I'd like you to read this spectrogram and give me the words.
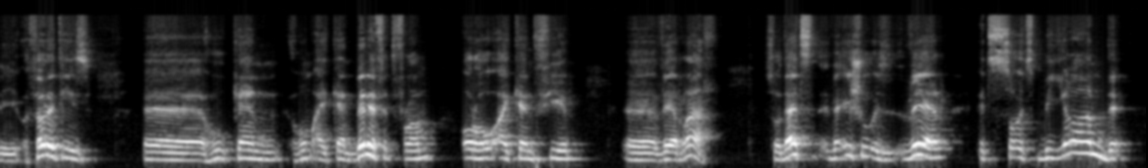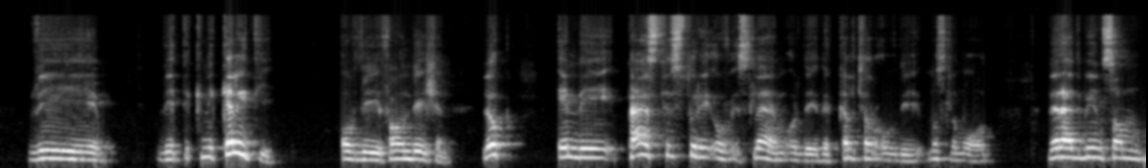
the authorities uh, who can whom I can benefit from or who I can fear uh, their wrath. So that's the issue is there. It's so it's beyond the the technicality of the foundation. Look, in the past history of Islam or the, the culture of the Muslim world, there had been some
